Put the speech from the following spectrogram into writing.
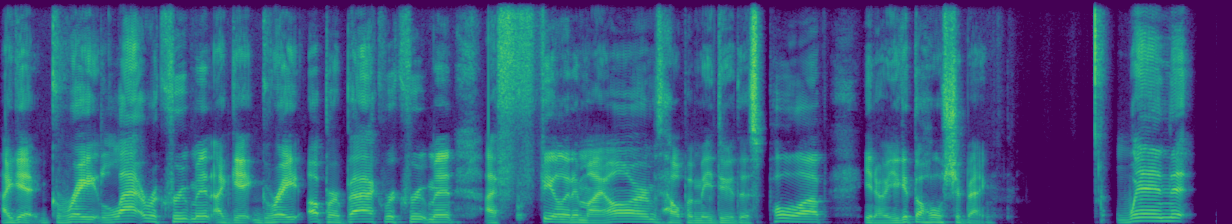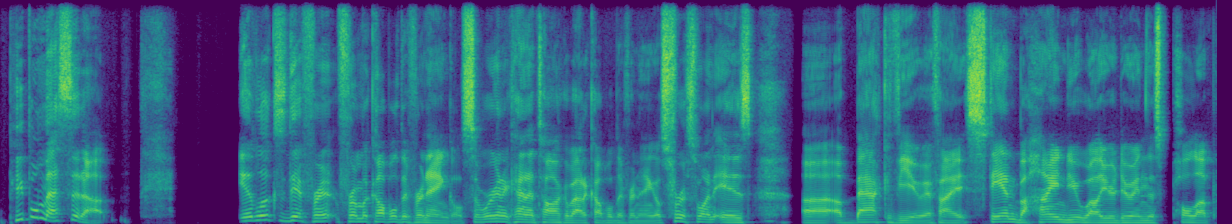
I get great lat recruitment. I get great upper back recruitment. I feel it in my arms, helping me do this pull-up. You know, you get the whole shebang. When people mess it up it looks different from a couple different angles. So we're going to kind of talk about a couple different angles. First one is uh, a back view. If I stand behind you while you're doing this pull up,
